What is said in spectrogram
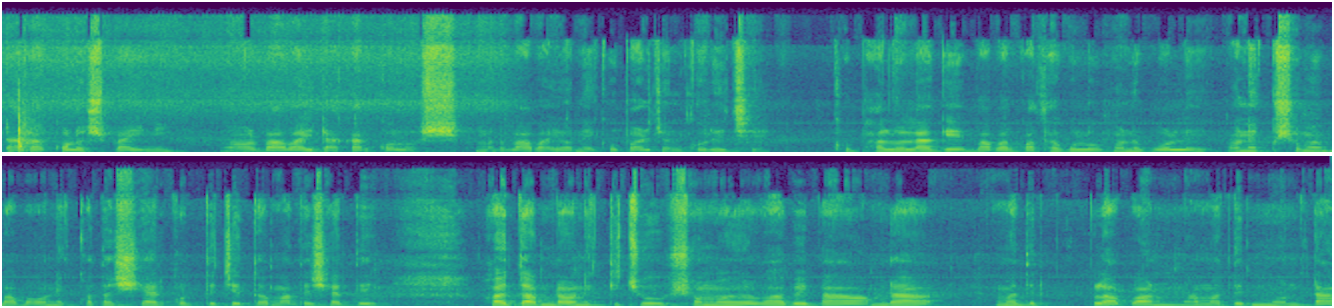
টাকার কলস পাইনি, আমার বাবাই টাকার কলস, আমার বাবাই অনেক উপার্জন করেছে। খুব ভালো লাগে বাবার কথাগুলো মনে পড়লে। অনেক সময় বাবা অনেক কথা শেয়ার করতে চেত আমাদের সাথে। হয়তো আমরা অনেক কিছু সময়ের অভাবে বা আমরা, আমাদের প্লাবান, আমাদের মনটা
